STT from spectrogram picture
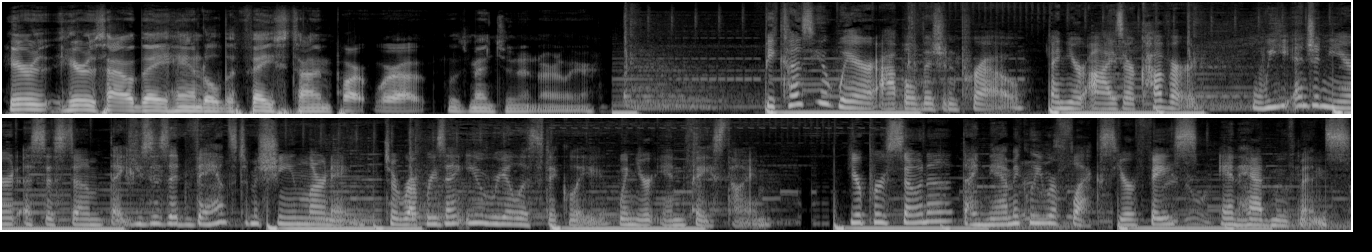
Here, here's how they handle the FaceTime part where I was mentioning earlier. Because you wear Apple Vision Pro and your eyes are covered, we engineered a system that uses advanced machine learning to represent you realistically when you're in FaceTime. Your persona dynamically reflects your face and hand movements.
